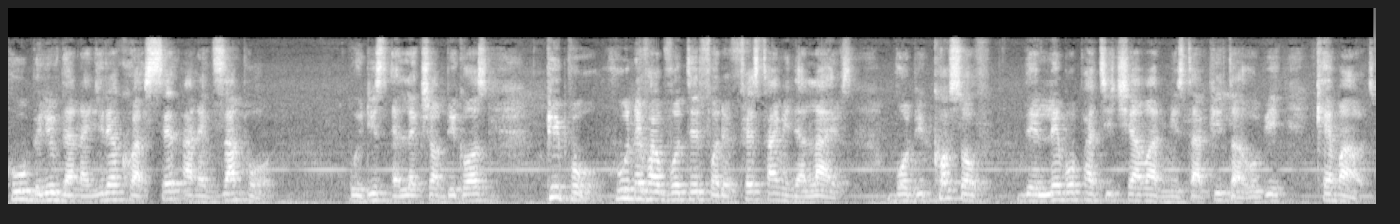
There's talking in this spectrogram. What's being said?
who believe that Nigeria could have set an example with this election because people who never voted for the first time in their lives but because of the Labour Party chairman, Mr. Peter Obi, came out,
